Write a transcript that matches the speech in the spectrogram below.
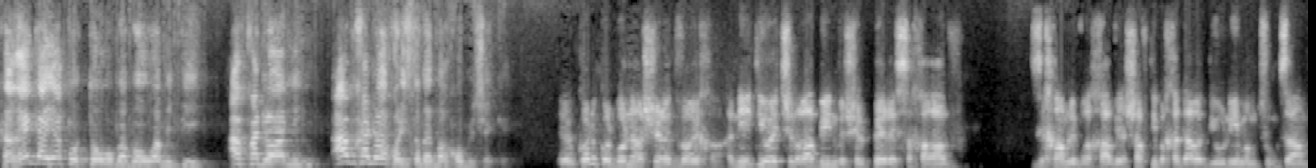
כרגע היה פה תוהו ובוהו אמיתי. אף אחד לא, היה- אף אחד לא יכול להסתובב ברחוב בשקט. קודם כל בוא נאשר את דבריך. אני הייתי יועץ של רבין ושל פרס אחריו, זכרם לברכה, וישבתי בחדר הדיונים המצומצם,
